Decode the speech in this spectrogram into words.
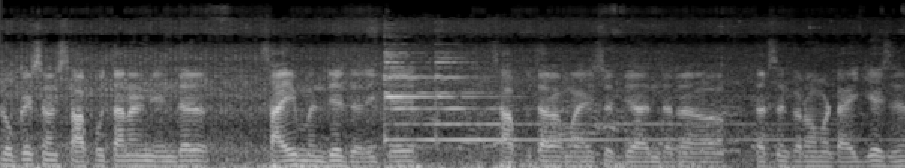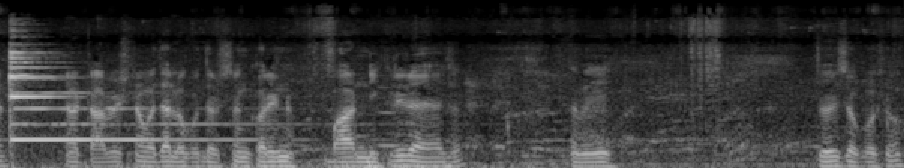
લોકેશન સાપુતારાની અંદર સાઈ મંદિર તરીકે સાપુતારામાં આવે છે ત્યાં અંદર દર્શન કરવા માટે આવી ગયા છે. ટ્રાવેલ્સના બધા લોકો દર્શન કરીને બહાર નીકળી રહ્યા છે. તમે જોઈ શકો છો.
